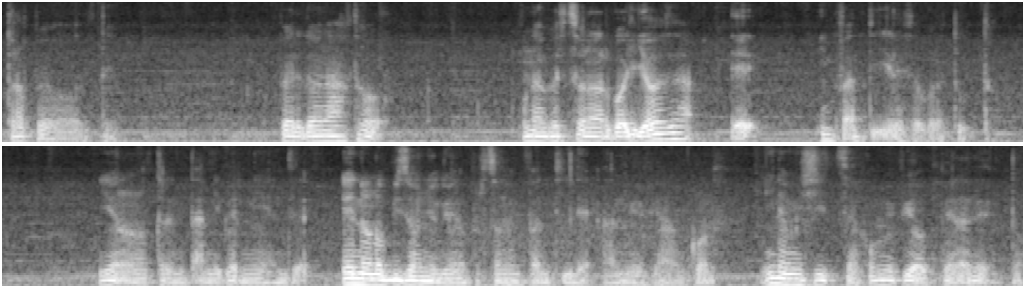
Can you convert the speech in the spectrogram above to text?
troppe volte. Ho perdonato una persona orgogliosa e infantile soprattutto. Io non ho 30 anni per niente e non ho bisogno di una persona infantile al mio fianco in amicizia come vi ho appena detto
